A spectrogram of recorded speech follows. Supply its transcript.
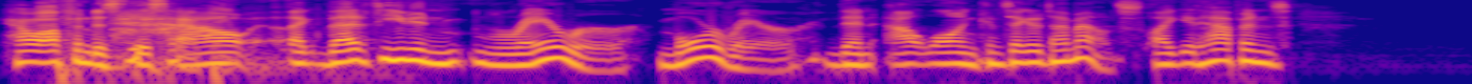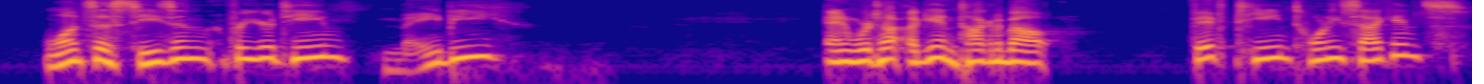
How often does this how happen? like that's even rarer, more rare than outlawing consecutive timeouts. Like it happens once a season for your team, maybe. And we're ta- again talking about 15, 20 seconds.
